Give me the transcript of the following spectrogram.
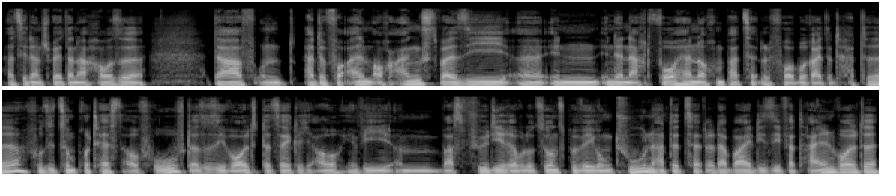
als sie dann später nach Hause darf und hatte vor allem auch Angst, weil sie äh, in, in der Nacht vorher noch ein paar Zettel vorbereitet hatte, wo sie zum Protest aufruft. Also sie wollte tatsächlich auch irgendwie ähm, was für die Revolutionsbewegung tun, hatte Zettel dabei, die sie verteilen wollte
